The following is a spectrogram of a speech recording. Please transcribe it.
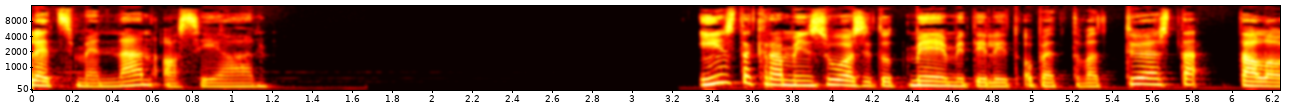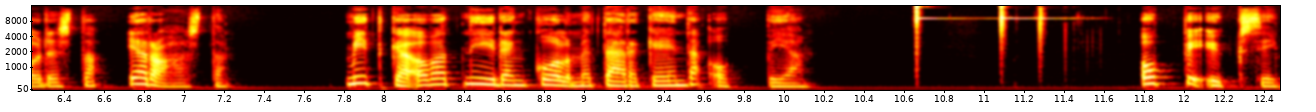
Let's mennään asiaan. Instagramin suositut meemitilit opettavat työstä, taloudesta ja rahasta. Mitkä ovat niiden kolme tärkeintä oppia? Oppi 1.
